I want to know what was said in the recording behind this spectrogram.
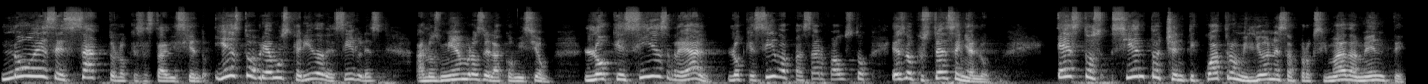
no es exacto lo que se está diciendo. Y esto habríamos querido decirles a los miembros de la comisión. Lo que sí es real, lo que sí va a pasar, Fausto, es lo que usted señaló. Estos 184 millones aproximadamente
